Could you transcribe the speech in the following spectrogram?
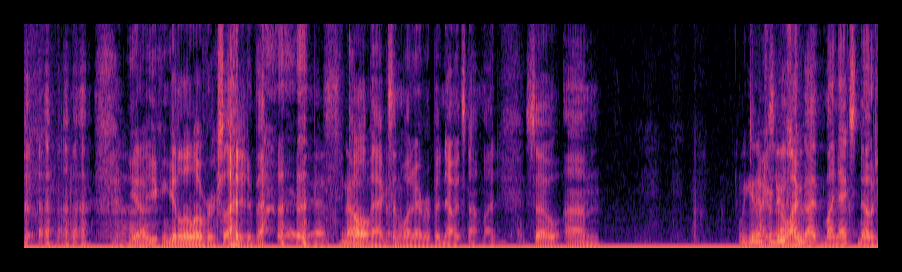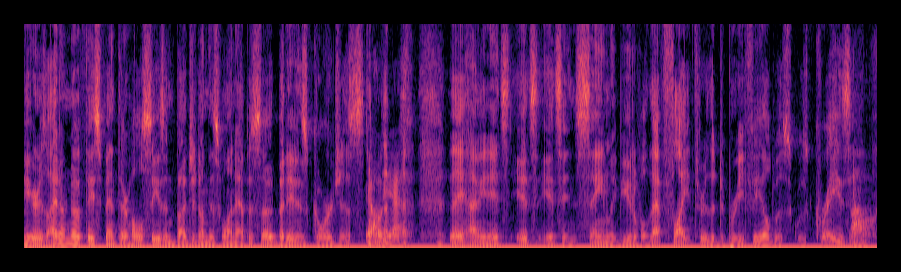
you know, you can get a little overexcited about Yes. No, callbacks and whatever, but no, it's not mud. So, um, We get I- introduced oh, I- to. I- my next note here is I don't know if they spent their whole season budget on this one episode, but it is gorgeous. oh yes. they, I mean, it's it's it's insanely beautiful. That flight through the debris field was was crazy. Oh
